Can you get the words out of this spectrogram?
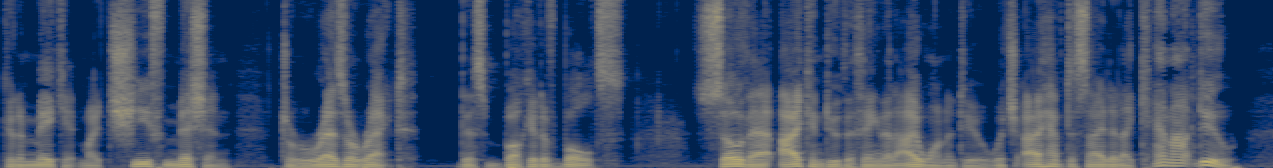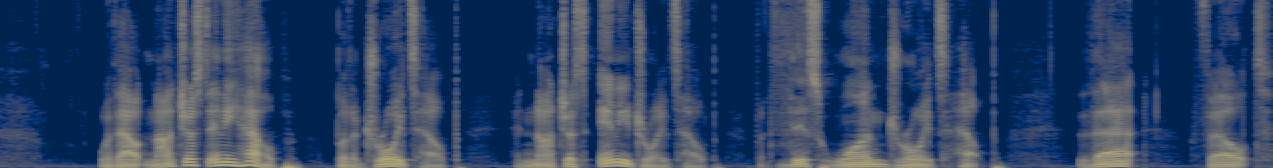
going to make it my chief mission to resurrect this bucket of bolts so that I can do the thing that I want to do, which I have decided I cannot do without not just any help, but a droid's help. And not just any droid's help, but this one droid's help. That felt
